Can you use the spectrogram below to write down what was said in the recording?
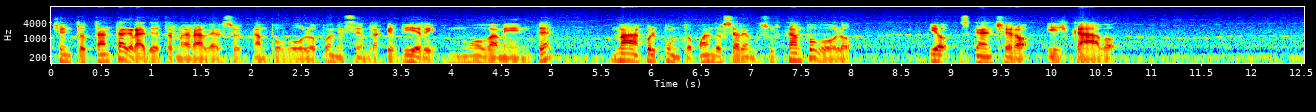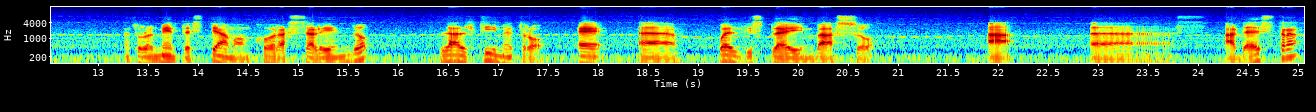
180 gradi e tornerà verso il campo volo. Poi mi sembra che viri nuovamente, ma a quel punto quando saremo sul campo volo io sgancerò il cavo. Naturalmente stiamo ancora salendo, l'altimetro è eh, quel display in basso a a destra.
